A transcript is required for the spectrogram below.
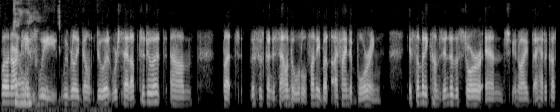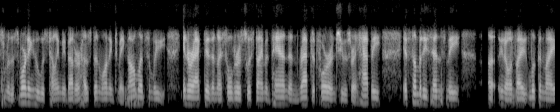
Well, in our Carolyn? case, we we really don't do it. We're set up to do it. Um, but this is going to sound a little funny, but I find it boring. If somebody comes into the store and, you know, I, I had a customer this morning who was telling me about her husband wanting to make omelets, and we interacted, and I sold her a Swiss diamond pan and wrapped it for her, and she was very happy. If somebody sends me, uh, you know, if I look in my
